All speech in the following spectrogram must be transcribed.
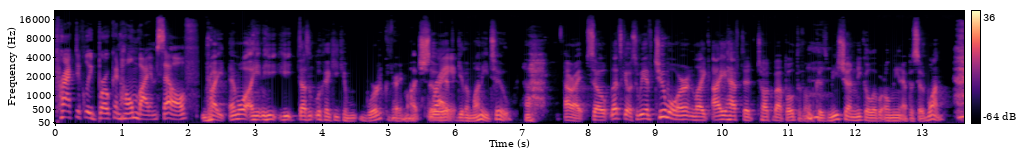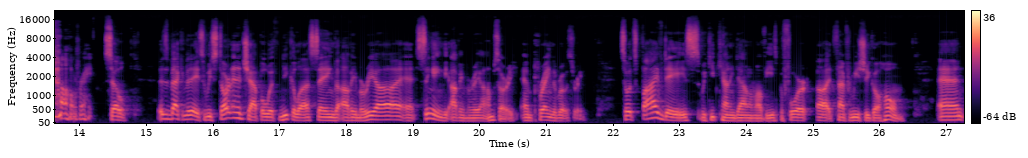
practically broken home by himself. Right. And well, he, he, he doesn't look like he can work very much. So we have to give him money too. All right. So let's go. So we have two more. And like, I have to talk about both of them because Meisha and Nicola were only in episode one. All right. So this is back in the day. So we start in a chapel with Nicola saying the Ave Maria and singing the Ave Maria, I'm sorry, and praying the rosary. So it's five days. We keep counting down on all these before uh, it's time for Meisha to go home. And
